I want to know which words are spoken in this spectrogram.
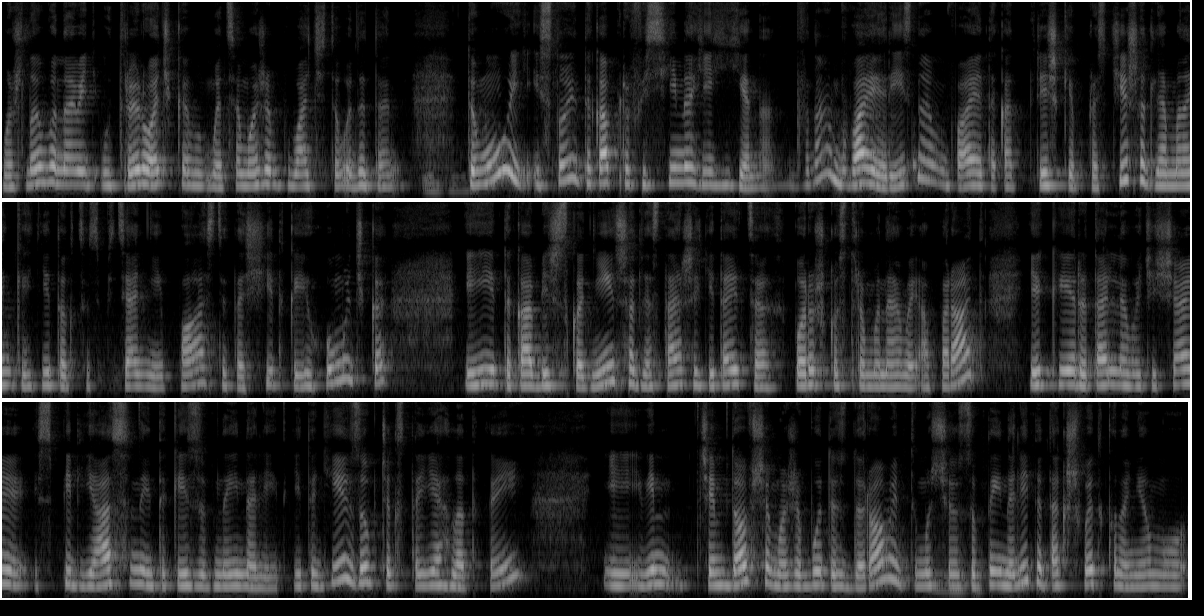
Можливо, навіть у три рочки ми це можемо побачити у дитини. Тому існує така професійна гігієна. Вона буває різна, буває така трішки простіша для маленьких діток. Це спеціальні пасти та щітки і гумочки. І така більш складніша для старших дітей це порошкостроменевий апарат, який ретельно вичищає з-під ясений такий зубний наліт. І тоді зубчик стає гладкий. І він чим довше може бути здоровий, тому що зубний наліт не так швидко на ньому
